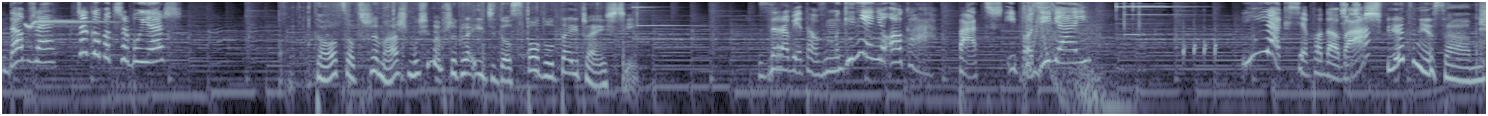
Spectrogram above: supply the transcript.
Dobrze, czego potrzebujesz? To, co trzymasz, musimy przykleić do spodu tej części. Zrobię to w mgnieniu oka. Patrz i podziwiaj. Się podoba? Świetnie sam.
